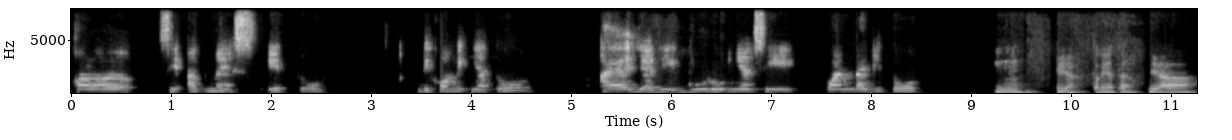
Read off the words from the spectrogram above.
kalau si Agnes itu di komiknya tuh kayak jadi gurunya si Wanda gitu. Hmm, iya ternyata dia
